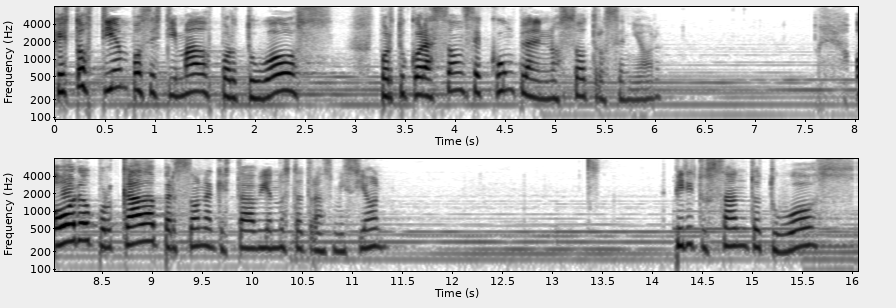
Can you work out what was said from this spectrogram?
que estos tiempos estimados por tu voz, por tu corazón se cumplan en nosotros, Señor. Oro por cada persona que está viendo esta transmisión Espíritu Santo, tu voz,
